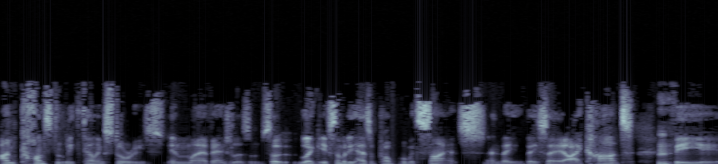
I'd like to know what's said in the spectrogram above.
I'm constantly telling stories in my evangelism. So like if somebody has a problem with science and they, they say, I can't mm. be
